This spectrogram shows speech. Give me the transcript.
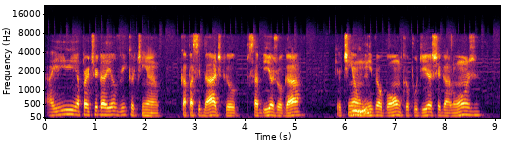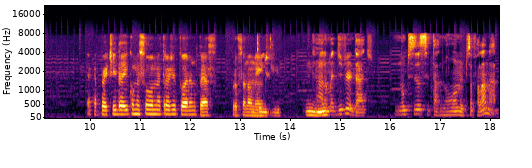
Aí a partir daí eu vi que eu tinha capacidade, que eu sabia jogar, que eu tinha uhum. um nível bom, que eu podia chegar longe. E a partir daí começou a minha trajetória no PES, profissionalmente. Uhum. Cara, mas de verdade, não precisa citar nome, não precisa falar nada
